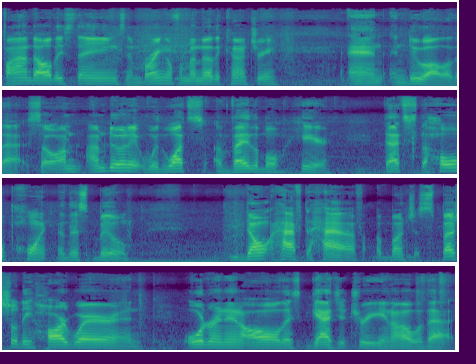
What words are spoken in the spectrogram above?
find all these things and bring them from another country and and do all of that. So I'm I'm doing it with what's available here. That's the whole point of this build. You don't have to have a bunch of specialty hardware and ordering in all this gadgetry and all of that.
